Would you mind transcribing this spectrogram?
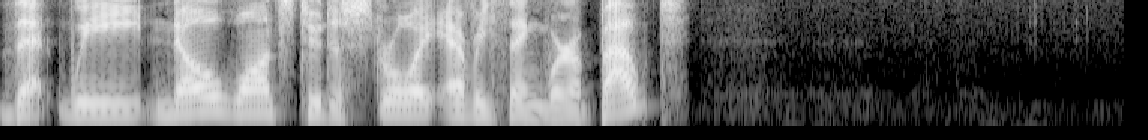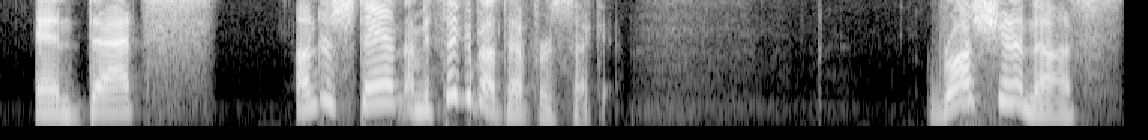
that we know wants to destroy everything we're about. And that's understand. I mean, think about that for a second. Russia and us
